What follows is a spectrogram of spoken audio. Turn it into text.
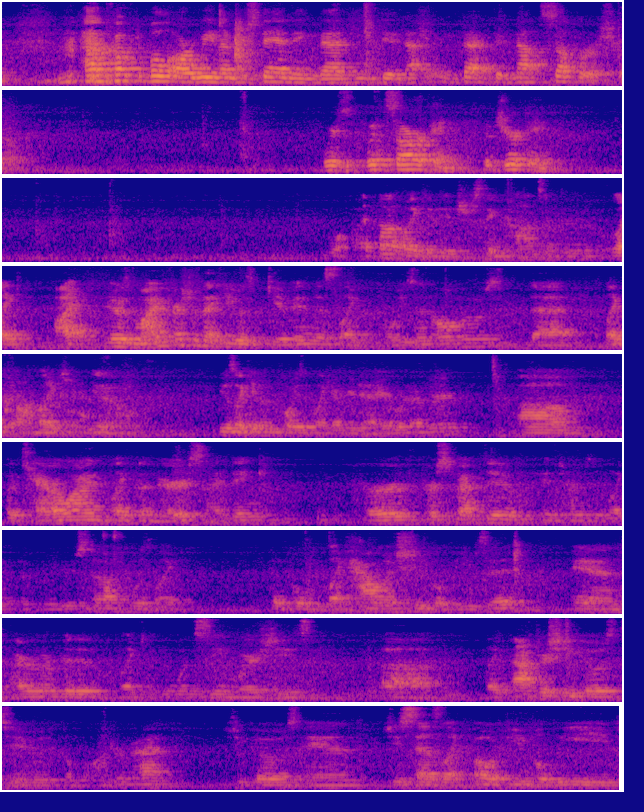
How comfortable are we in understanding that he did not, in fact, did not suffer a stroke? Where's, what's our opinion? What's your opinion? Well, I thought like an interesting concept. Like I, it was my impression that he was given this like poison almost that like like you know he was like given poison like every day or whatever. Um, but Caroline, like the nurse, I think her perspective in terms of like the voodoo stuff was like the like how much she believes it. And I remember the, like one scene where she's uh, like after she goes to the laundromat, she goes and she says like, oh, if you believe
